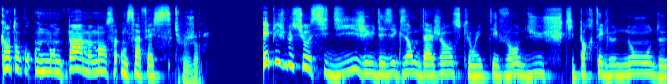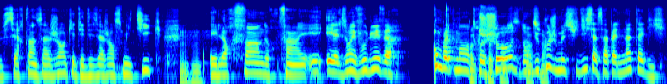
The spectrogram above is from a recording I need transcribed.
quand on, on ne monte pas, à un moment, on s'affaisse. Toujours. Et puis je me suis aussi dit, j'ai eu des exemples d'agences qui ont été vendues, qui portaient le nom de certains agents qui étaient des agences mythiques Mhm. et leur fin, et, et elles ont évolué vers complètement Autre autre, chose, chose. bien Donc du sûr. coup, je me suis dit, ça s'appelle Nathalie.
